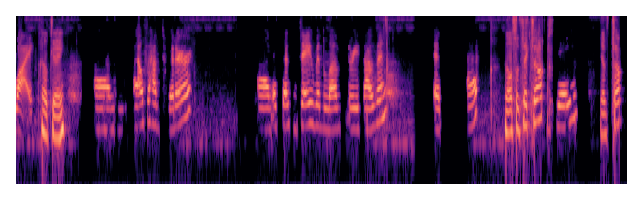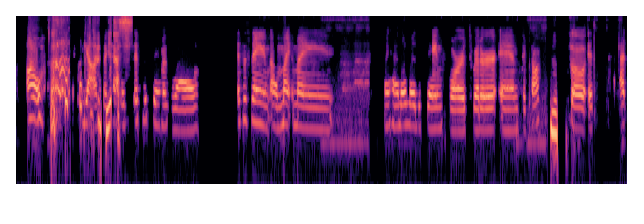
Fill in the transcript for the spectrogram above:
Y. okay, Um, I also have Twitter. Um, it says J with love three thousand. It's S and also TikTok. J. You have TikTok. Oh, yeah, on TikTok. Yes. It's, it's the same as well. It's the same. Um, my my my handles are the same for Twitter and TikTok. Mm. So it's at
